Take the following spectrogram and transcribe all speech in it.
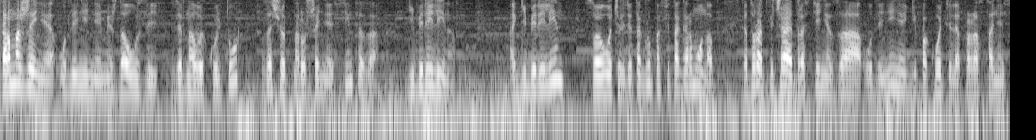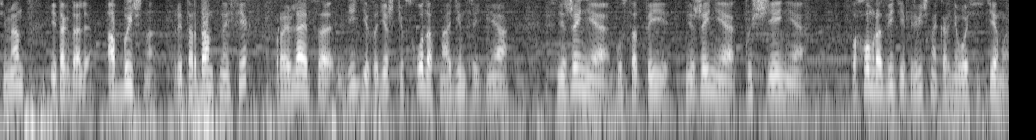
торможение удлинения междоузлей зерновых культур за счет нарушения синтеза гиберелинов. А гиберелин, в свою очередь, это группа фитогормонов, которая отвечает растению за удлинение гипокотеля, прорастание семян и так далее. Обычно ретардантный эффект проявляется в виде задержки всходов на 1-3 дня, снижения густоты, снижения кущения, плохом развитии первичной корневой системы.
